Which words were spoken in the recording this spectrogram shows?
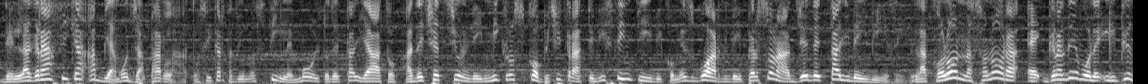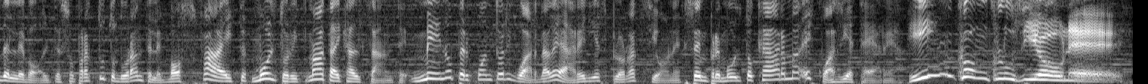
Della grafica abbiamo già parlato, si tratta di uno stile molto dettagliato, ad eccezione dei microscopici tratti distintivi come sguardi dei personaggi e dettagli dei visi. La colonna sonora è gradevole il più delle volte, soprattutto durante le boss fight, molto ritmata e calzante, meno per quanto riguarda le aree di esplorazione, sempre molto karma e quasi eterea. In conclusione!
